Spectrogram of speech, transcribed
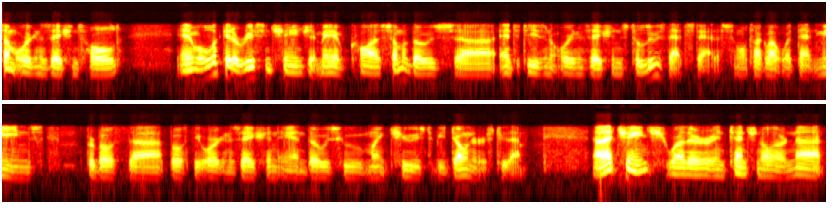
some organizations hold and we'll look at a recent change that may have caused some of those uh, entities and organizations to lose that status, and we'll talk about what that means for both uh, both the organization and those who might choose to be donors to them. Now, that change, whether intentional or not,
